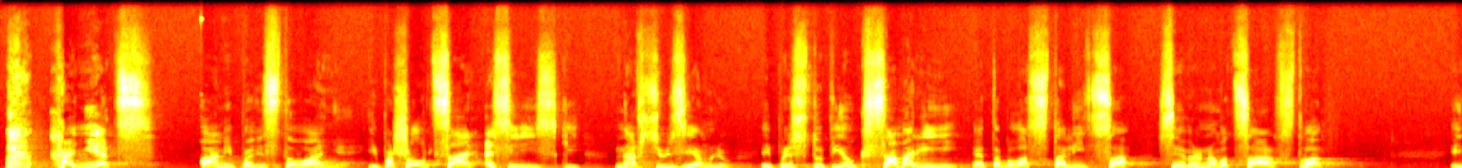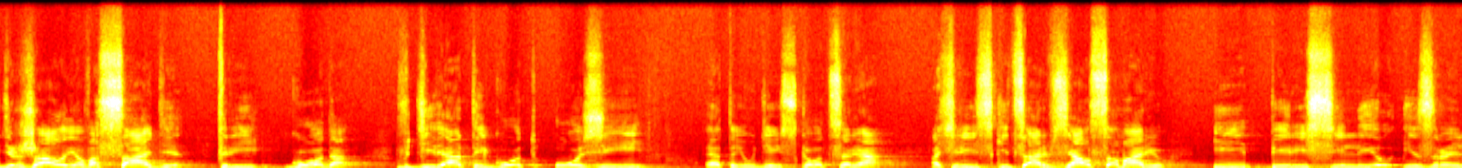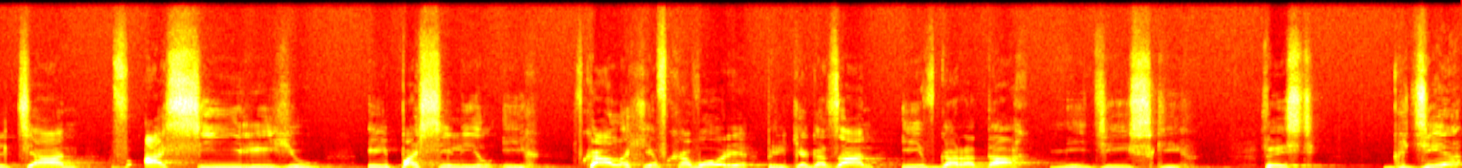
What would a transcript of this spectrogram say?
конец вами повествования. «И пошел царь ассирийский на всю землю и приступил к Самарии, это была столица Северного царства, и держал ее в осаде три года. В девятый год Озии, это иудейского царя, ассирийский царь взял Самарию и переселил израильтян в Ассирию и поселил их в Халахе, в Хаворе, при реке Газан и в городах Медийских. То есть, где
